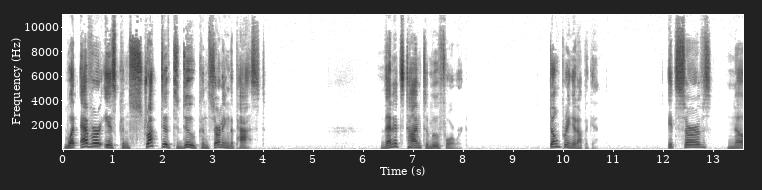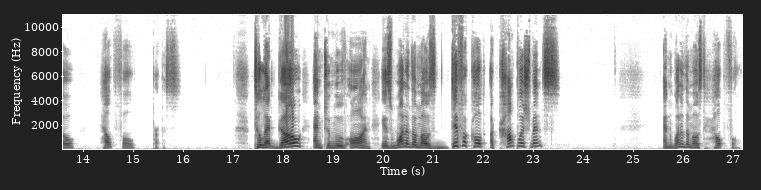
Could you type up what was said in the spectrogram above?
whatever is constructive to do concerning the past, then it's time to move forward. Don't bring it up again. It serves no helpful purpose. To let go and to move on is one of the most difficult accomplishments and one of the most helpful.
